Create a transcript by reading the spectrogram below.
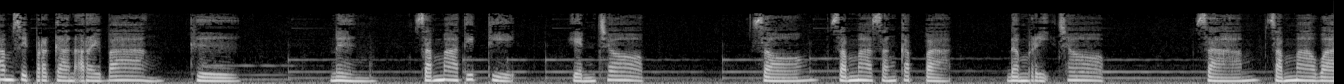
ทำสิบประการอะไรบ้าง คือ 1. สัมมาทิฏฐิ เห็นชอบ 2. สัมมาสังกัปปะดำริชอบ 3. สัมมาวา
